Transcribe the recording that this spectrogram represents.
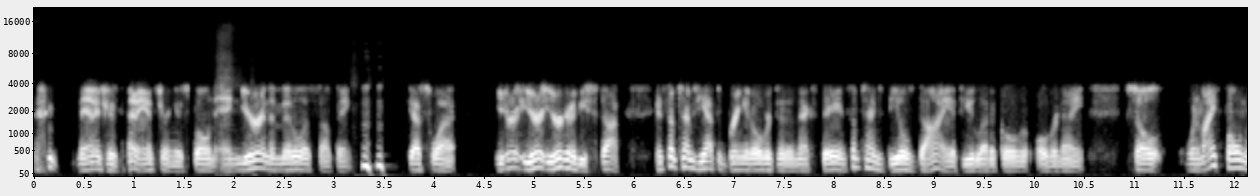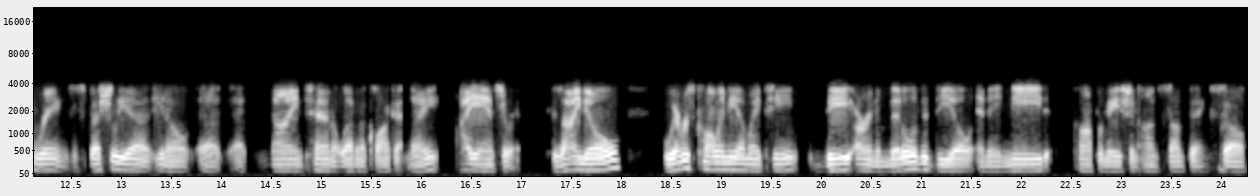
manager's not answering his phone and you're in the middle of something guess what you're you're you're going to be stuck. And sometimes you have to bring it over to the next day. And sometimes deals die if you let it go over, overnight. So when my phone rings, especially at you know uh, at nine, ten, eleven o'clock at night, I answer it because I know whoever's calling me on my team, they are in the middle of a deal and they need confirmation on something. So,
